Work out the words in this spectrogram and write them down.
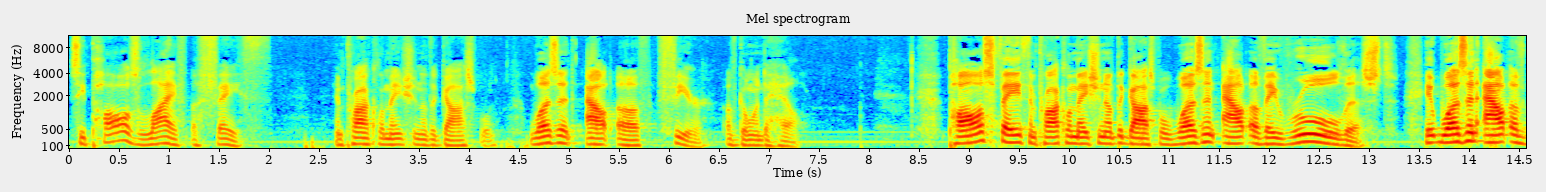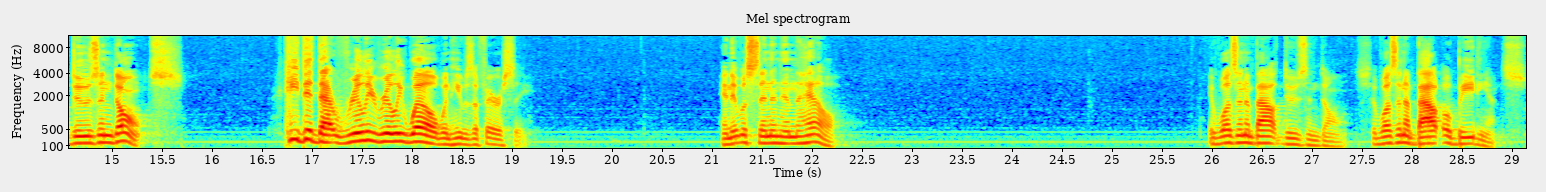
See, Paul's life of faith and proclamation of the gospel wasn't out of fear of going to hell. Paul's faith and proclamation of the gospel wasn't out of a rule list. It wasn't out of do's and don'ts. He did that really, really well when he was a Pharisee. And it was sending him to hell. It wasn't about do's and don'ts, it wasn't about obedience.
